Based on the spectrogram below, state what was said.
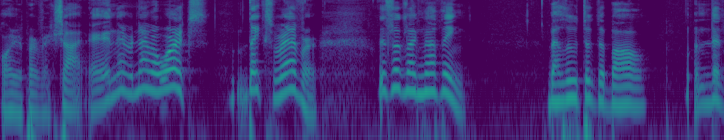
or the perfect shot? And it never never works. It takes forever. This looks like nothing. Ballou took the ball. The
